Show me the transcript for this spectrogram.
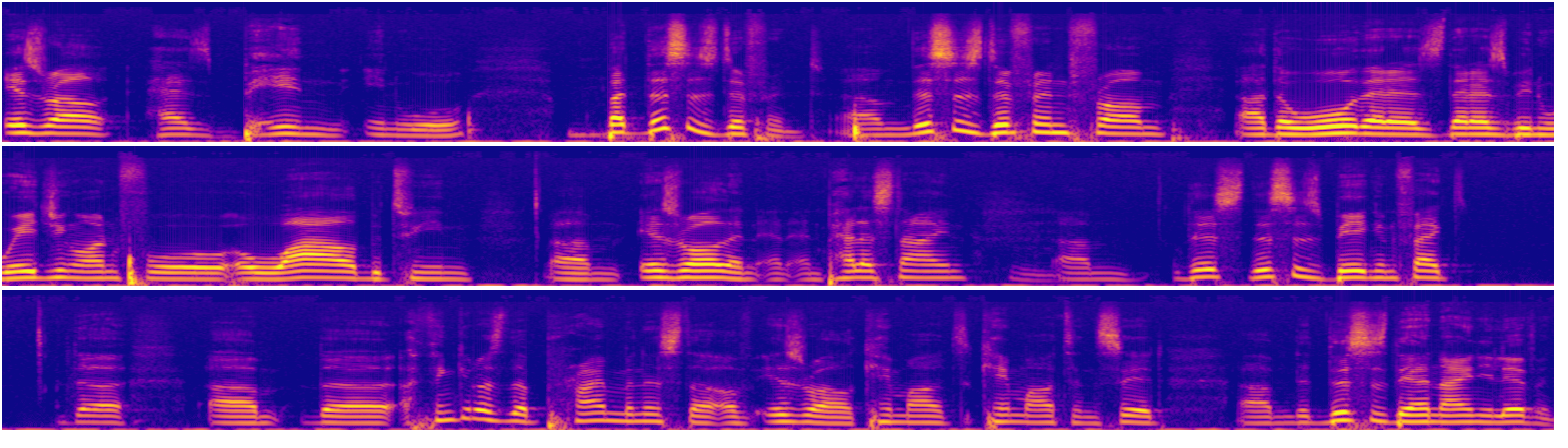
Israel has been in war, but this is different. Um, this is different from uh, the war that is that has been waging on for a while between um, Israel and, and, and Palestine. Mm. Um, this this is big. In fact, the um, the I think it was the prime minister of Israel came out came out and said um, that this is their 9/11.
